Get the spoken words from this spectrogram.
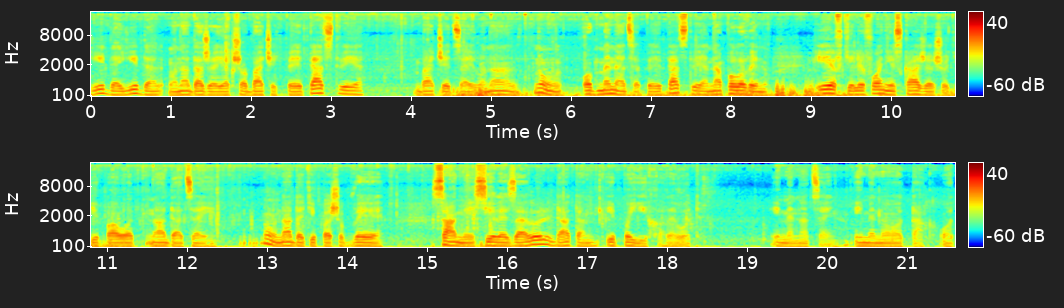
Їде, їде, вона навіть якщо бачить препятствие, бачить це, і вона ну, обмене це препятствие наполовину. І в телефоні скаже, що типа от треба цей, ну, треба, типа, щоб ви самі сіли за руль, да, там, і поїхали. От. Іменно цей, іменно от. От,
